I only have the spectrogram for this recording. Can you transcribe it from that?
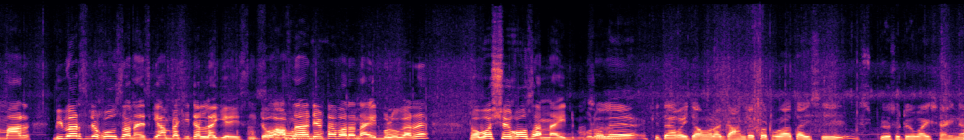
আমার বিবার সেটা কৌসা না আজকে আমরা কিটার লাগি আইছি। তো আপনারা দেখতে পারেন নাইট ব্লগারে অবশ্যই কৌসান ব্লগার আসলে কিতা কইতা আমরা গান রেকর্ড করা তাইছি প্রিয় ছোট ভাই শাহিনা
